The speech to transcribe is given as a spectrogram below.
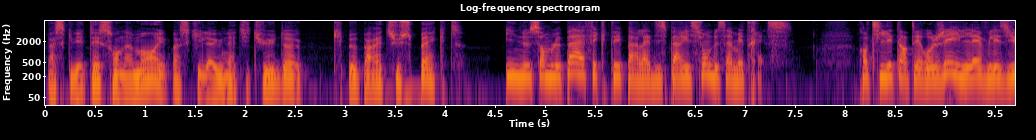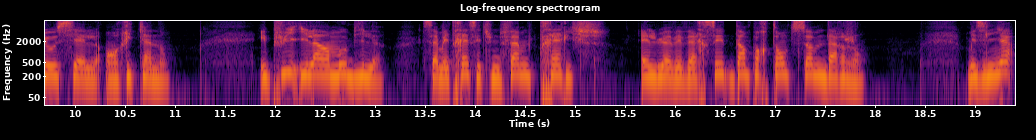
parce qu'il était son amant et parce qu'il a une attitude qui peut paraître suspecte. Il ne semble pas affecté par la disparition de sa maîtresse. Quand il est interrogé, il lève les yeux au ciel en ricanant. Et puis, il a un mobile. Sa maîtresse est une femme très riche. Elle lui avait versé d'importantes sommes d'argent. Mais il n'y a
